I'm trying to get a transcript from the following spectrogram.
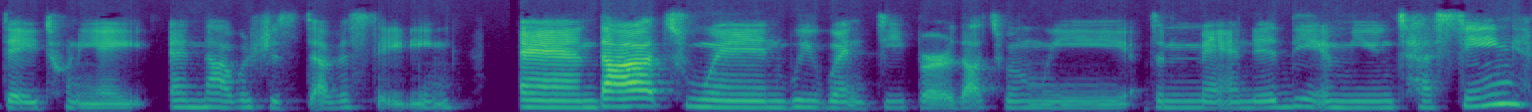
day 28. And that was just devastating. And that's when we went deeper. That's when we demanded the immune testing.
